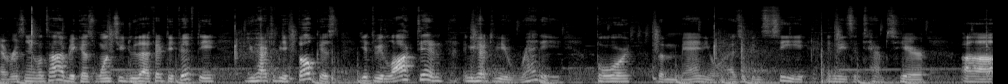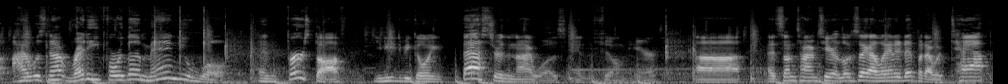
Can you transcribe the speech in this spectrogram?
every single time. Because once you do that 50-50, you have to be focused, you have to be locked in, and you have to be ready for the manual. As you can see in these attempts here, uh, I was not ready for the manual. And first off, you need to be going faster than I was in the film here. Uh, and sometimes here it looks like I landed it, but I would tap,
